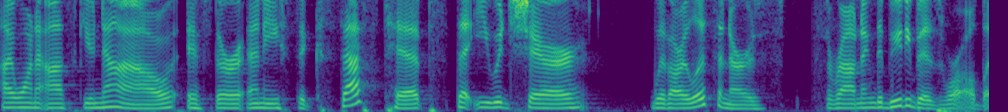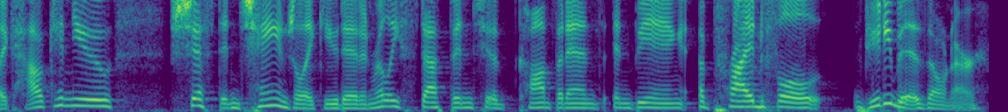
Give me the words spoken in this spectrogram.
I want to ask you now if there are any success tips that you would share with our listeners surrounding the beauty biz world. Like, how can you shift and change like you did and really step into confidence and being a prideful beauty biz owner?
